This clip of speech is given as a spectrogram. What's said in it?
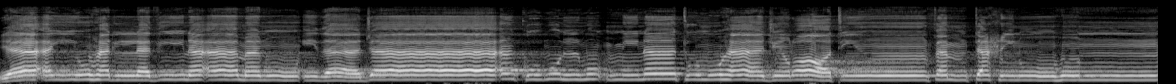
يا أيها الذين آمنوا إذا جاءكم المؤمنات مهاجرات فامتحنوهن.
